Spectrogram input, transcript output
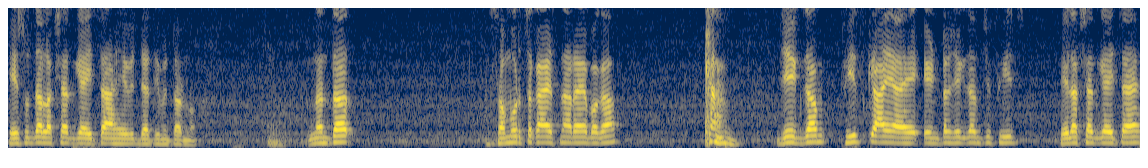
हे सुद्धा लक्षात घ्यायचं आहे विद्यार्थी मित्रांनो. नंतर समोरचं काय असणार आहे बघा. जे एक्झाम फीज काय आहे एंट्रन्स एक्झामची फीज हे लक्षात घ्यायचं आहे.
